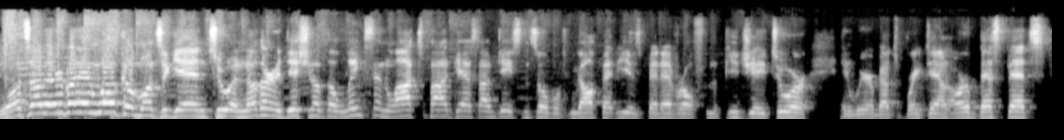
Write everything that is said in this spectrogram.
What's up, everybody, and welcome once again to another edition of the Links and Locks podcast. I'm Jason Sobel from GolfBet. He is Ben Everill from the PGA Tour, and we're about to break down our best bets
